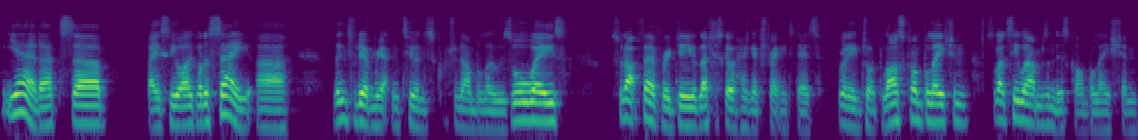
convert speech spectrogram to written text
yeah. That's uh, basically all I got to say. Uh, Link to the video I'm reacting to in the description down below as always. So without further ado, let's just go ahead and get straight into this. Really enjoyed the last compilation, so let's see what happens in this compilation.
